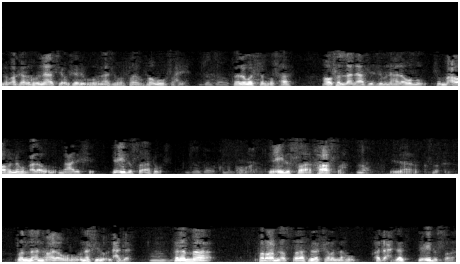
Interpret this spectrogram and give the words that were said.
لو أكله ناسي أو شربه ناسي وهو صائم صومه صحيح. فلو مس المصحف أو صلى ناسي انه على وضوء ثم عرف أنه على وضوء ما عليه شيء. يعيد الصلاة وبس يعيد الصلاة خاصة. نعم. إذا ظن أنه على وضوء نسي الحدث. فلما فرغ من الصلاة تذكر أنه قد أحدث يعيد الصلاة.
